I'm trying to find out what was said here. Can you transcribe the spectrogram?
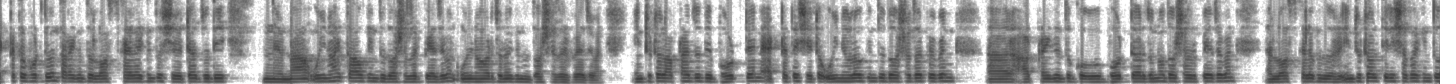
একটাতে ভোট দেবেন, তারা কিন্তু লস খাইলে কিন্তু সেটা যদি না উইন হয়, তাও কিন্তু দশ হাজার পেয়ে যাবেন। উইন হওয়ার জন্য কিন্তু দশ হাজার পেয়ে যাবেন। ইন টোটাল আপনারা যদি ভোট দেন একটাতে, সেটা উইন হলেও কিন্তু দশ হাজার পাবেন। আর আপনারা কিন্তু ভোট দেওয়ার জন্য দশ হাজার পেয়ে যাবেন। লস খাইলেও কিন্তু ইন টোটাল তিরিশ হাজার কিন্তু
